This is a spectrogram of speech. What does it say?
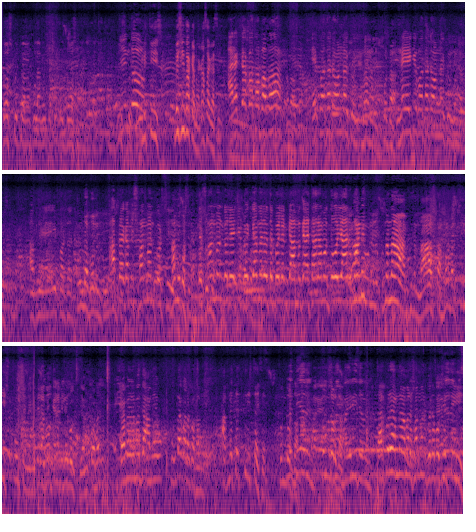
দশ কোটি টাকা দশ কিন্তু- তিরিশ বেশি থাকে না কাছাকাছি। আর একটা কথা বাবা এই কথাটা অন্যায় করলেন। না, না, কোনটা? না এই কি কথাটা অন্যায় করলেন। আপনি এই কোনটা বলেন? আপনাকে আমি সম্মান করছি। আমি করছি সম্মান করলে ক্যামেরাতে বললেন আমাকে তার আমার দই আর না, আমি না না আমি কিন্তু লাস্ট আমার তিরিশ বলছেন আমি বলছি আমি কোনো ক্যামেরার মধ্যে আমি উল্টা করার কথা বলছি। আপনি তেত্রিশ চাইছেন। সুন্দর দাম, সুন্দর তারপরে আপনি আমার সম্মান করে তিরিশ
